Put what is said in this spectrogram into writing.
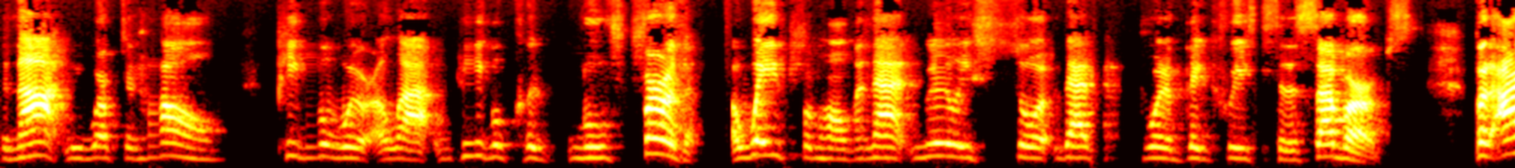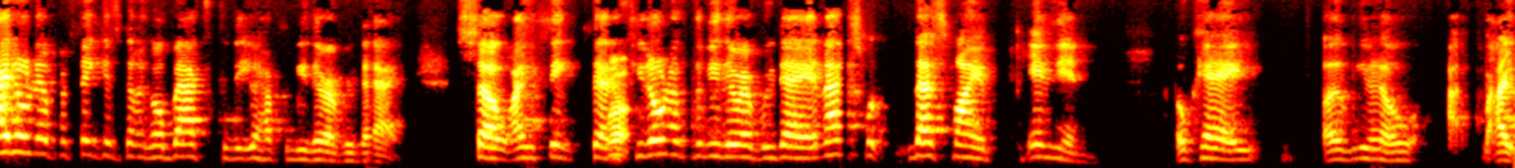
to not be worked at home, people were allowed, people could move further away from home, and that really sort that brought a big increase to the suburbs. But I don't ever think it's going to go back to that you have to be there every day. So I think that Well- if you don't have to be there every day, and that's what that's my opinion, okay, uh, you know, I,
